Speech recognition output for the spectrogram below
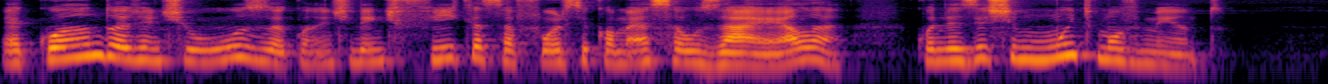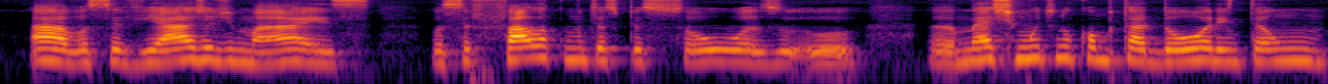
é quando a gente usa, quando a gente identifica essa força e começa a usar ela, quando existe muito movimento. Ah, você viaja demais, você fala com muitas pessoas, o, mexe muito no computador, então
